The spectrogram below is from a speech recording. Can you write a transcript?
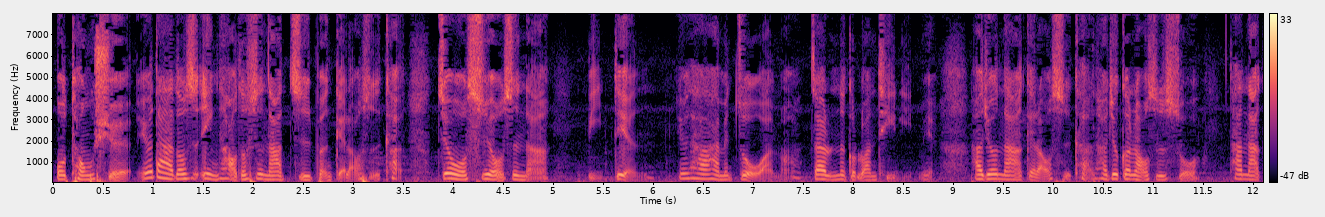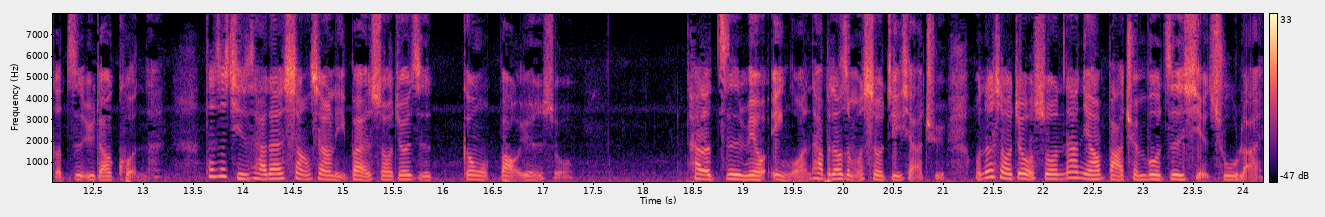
我同学，因为大家都是印好，都是拿纸本给老师看，只有我室友是拿。笔电，因为他还没做完嘛，在那个软体里面，他就拿给老师看，他就跟老师说他哪个字遇到困难，但是其实他在上上礼拜的时候就一直跟我抱怨说他的字没有印完，他不知道怎么设计下去。我那时候就说，那你要把全部字写出来，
